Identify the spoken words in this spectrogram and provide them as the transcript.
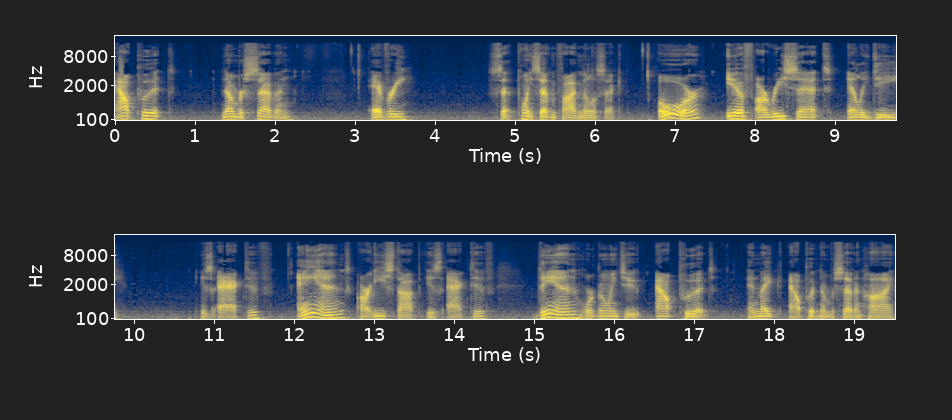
output number 7 every 0.75 millisecond. Or if our reset LED is active and our e-stop is active, then we're going to output and make output number 7 high.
